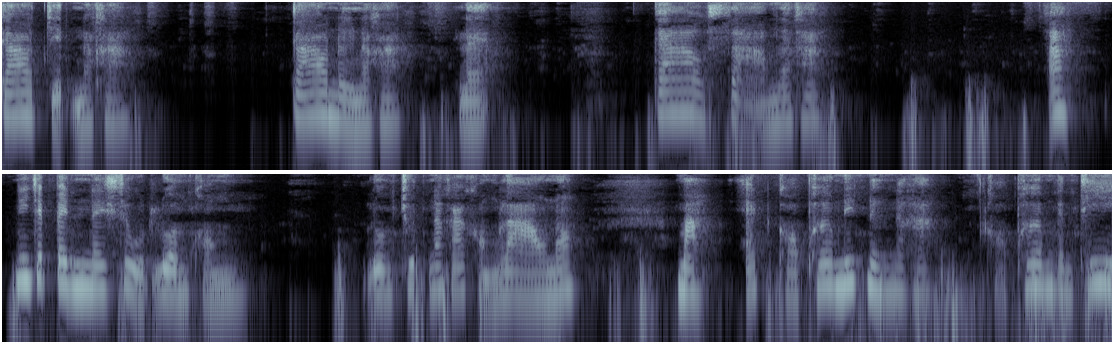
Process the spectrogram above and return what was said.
เก้าเจ็ดนะคะเก้าหนึ่งนะคะ และ เก้าสามนะคะ อะ นี่จะเป็นในสูตรรวมของรวมชุดนะคะของลาวเนาะ มา แอดขอเพิ่มนิดนึงนะคะ ขอเพิ่มกันที่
